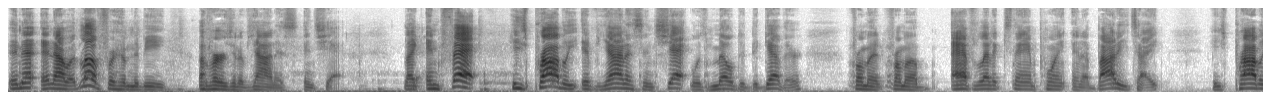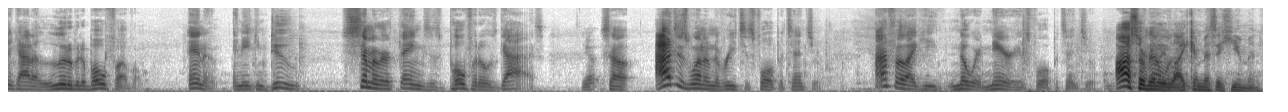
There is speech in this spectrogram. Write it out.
and that and I would love for him to be a version of Giannis and Shaq. Like in fact, he's probably if Giannis and Shaq was melded together from a from a athletic standpoint and a body type, he's probably got a little bit of both of them in him, and he can do similar things as both of those guys. Yep. So I just want him to reach his full potential. I feel like he's nowhere near his full potential. I also And really want- like him as a human.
